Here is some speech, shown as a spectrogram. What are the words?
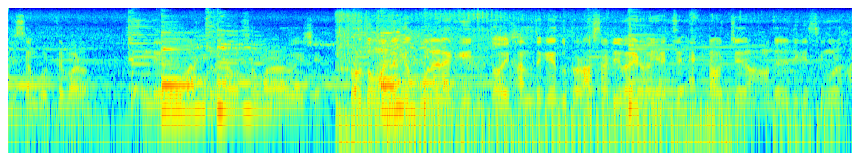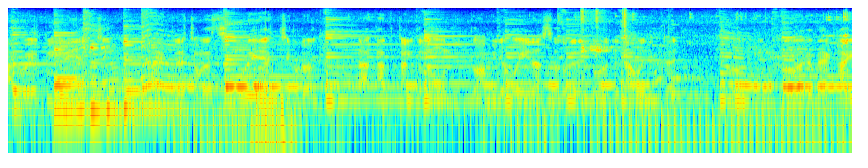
বিশ্রাম করতে পারো। পিছন দিকে দুটো বাথরুমের ব্যবস্থা করা রয়েছে। তো তোমাদেরকে বলে রাখি, তো এখান থেকে দুটো রাস্তা ডিভাইড হয়ে যাচ্ছে। একটা হচ্ছে আমাদের এদিকে সিঙ্গুর হাইওয়ে বেরিয়ে যাচ্ছে, আর একটা হচ্ছে আমাদের সিঙ্গুরে যাচ্ছে টোটাল ডাকাত কালীতলা মন্দির। তো আমি যাব এই রাস্তা ধরে তোমাদেরকে যাব এই দিকটায়। তো মন্দির তোমাদেরকে দেখাই।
